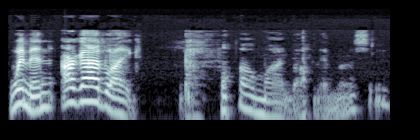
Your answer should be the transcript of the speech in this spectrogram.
women are godlike. Oh my God, have mercy.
